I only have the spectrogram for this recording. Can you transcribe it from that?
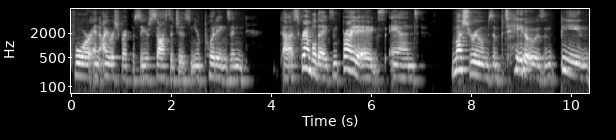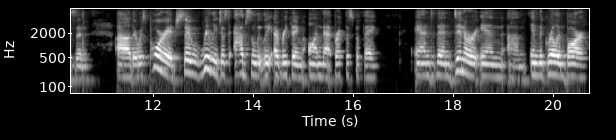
for an Irish breakfast. So your sausages and your puddings and uh, scrambled eggs and fried eggs and mushrooms and potatoes and beans and uh, there was porridge. So really, just absolutely everything on that breakfast buffet and then dinner in um, in the Grill and Bar,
